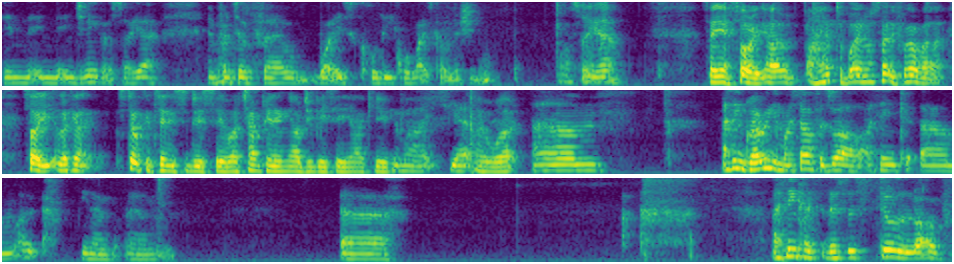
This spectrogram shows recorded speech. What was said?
in, in, in Geneva. So yeah, in front of uh, what is called the Equal Rights Coalition. That's So awesome. yeah, So yeah, sorry, uh, I had to, but I totally forgot about that. Sorry, looking at still continues to do so. Uh, championing LGBTIQ right, yeah. uh, work. Um, I think growing in myself as well. I think um, I, you know, um, uh, I think I, there's still a lot of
